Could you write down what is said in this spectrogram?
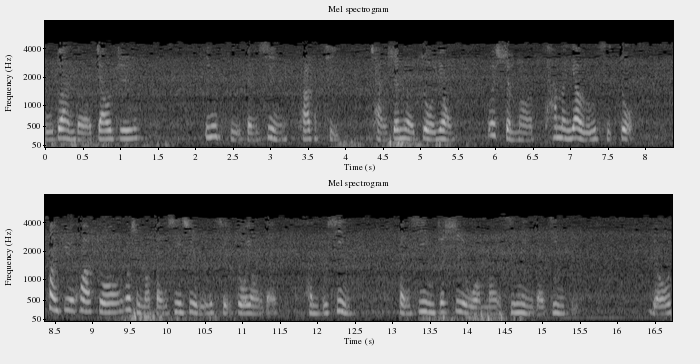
不断的交织。因此，本性 （property） 产生了作用。为什么他们要如此做？换句话说，为什么本性是如此作用的？很不幸，本性就是我们心灵的镜子，由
